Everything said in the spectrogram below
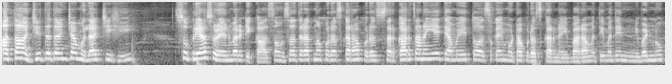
आता अजितदादांच्या मुलाचीही सुप्रिया सुळेंवर टीका. संसदरत्न पुरस्कार हा पुरस् सरकारचा नाही आहे त्यामुळे तो असं काही मोठा पुरस्कार नाही. बारामतीमध्ये निवडणूक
